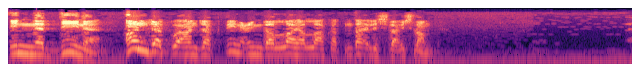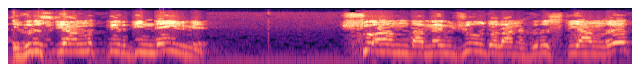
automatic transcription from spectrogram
İnne dine ancak ve ancak din indallah Allah katında el İslam İslam'dır. E, Hristiyanlık bir din değil mi? Şu anda mevcut olan Hristiyanlık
